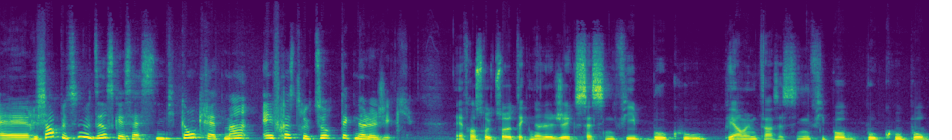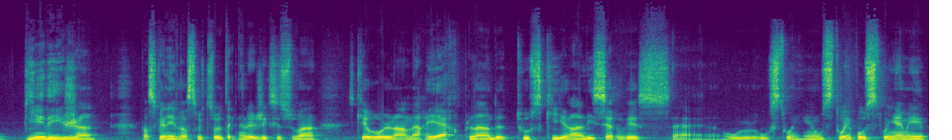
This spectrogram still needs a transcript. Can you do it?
Euh, Richard, peux-tu nous dire ce que ça signifie concrètement infrastructure technologique? Infrastructure technologique, ça signifie beaucoup, puis en même temps, ça signifie pas beaucoup pour bien des gens parce que l'infrastructure technologique, c'est souvent ce qui roule en arrière-plan de tout ce qui rend les services euh, aux, citoyens, aux citoyens, pas aux citoyens, mais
